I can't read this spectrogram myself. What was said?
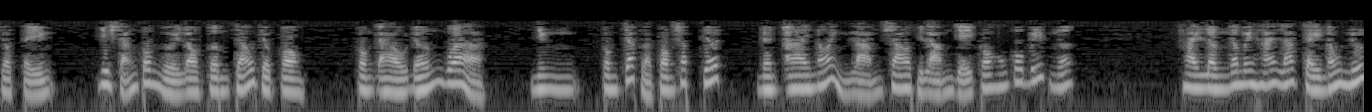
cho tiện, với sẵn có người lo cơm cháo cho con. Con đau đớn quá à, nhưng con chắc là con sắp chết, nên ai nói làm sao thì làm vậy con không có biết nữa. Hai lần nó mới hái lá cây nấu nước,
